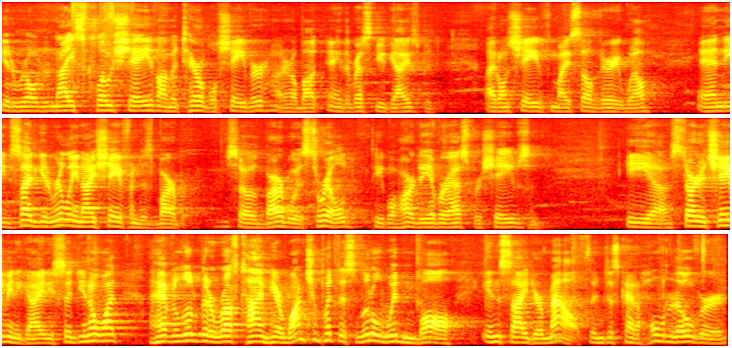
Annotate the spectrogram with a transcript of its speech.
get a real nice close shave. I'm a terrible shaver. I don't know about any of the rest of you guys, but I don't shave myself very well and he decided to get a really nice shave from this barber. So the barber was thrilled. People hardly ever ask for shaves. And he uh, started shaving the guy, and he said, You know what? I'm having a little bit of rough time here. Why don't you put this little wooden ball inside your mouth and just kind of hold it over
